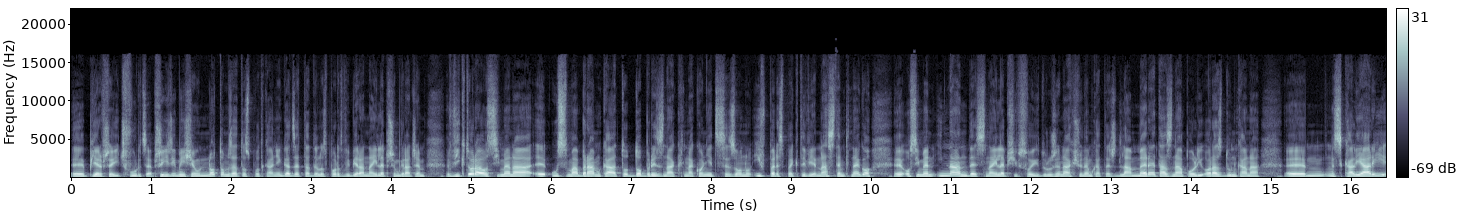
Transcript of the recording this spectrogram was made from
E, pierwszej czwórce. Przyjrzyjmy się notom za to spotkanie. Gazeta dello Sport wybiera najlepszym graczem Wiktora Osimena. E, ósma bramka to dobry znak na koniec sezonu i w perspektywie następnego. E, Osimen i Nandes najlepsi w swoich drużynach. Siódemka też dla Mereta z Napoli oraz Duncana z Cagliari.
